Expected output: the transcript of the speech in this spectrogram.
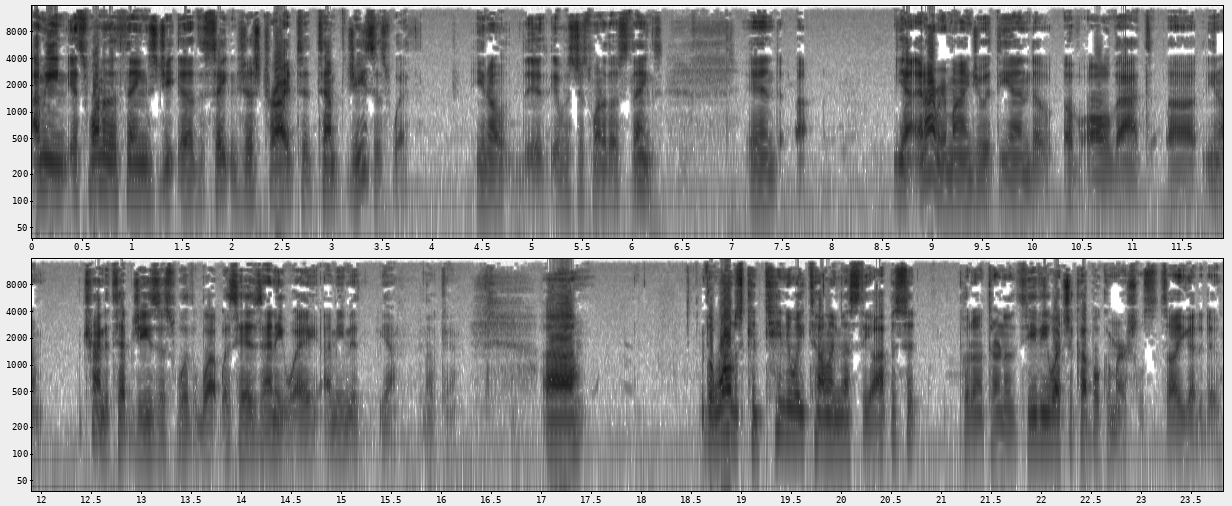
I mean, it's one of the things G- uh, the Satan just tried to tempt Jesus with. You know, it, it was just one of those things. And uh, yeah, and I remind you at the end of, of all that, uh, you know, trying to tempt Jesus with what was his anyway. I mean, it, yeah, okay. Uh, the world is continually telling us the opposite. Put on, turn on the TV, watch a couple commercials. That's all you got to do.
